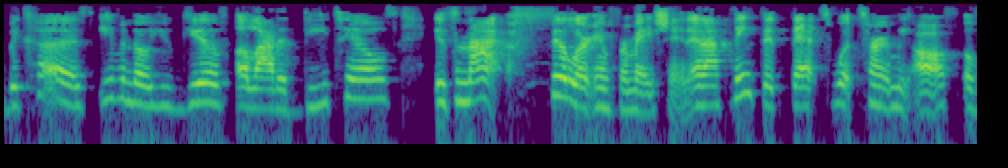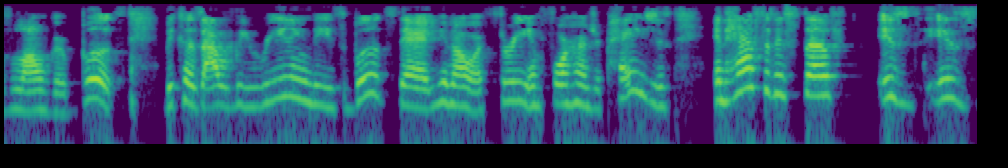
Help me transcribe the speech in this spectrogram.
because even though you give a lot of details, it's not filler information. And I think that that's what turned me off of longer books because I would be reading these books that, you know, are three three and four hundred pages, and half of this stuff is is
